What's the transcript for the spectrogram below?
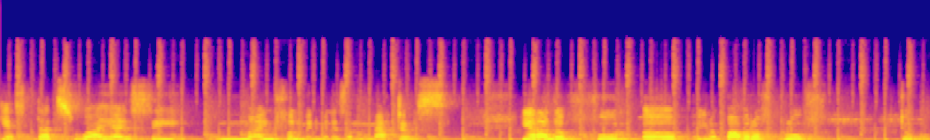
Yes, that's why I say mindful minimalism matters. Here are the full, uh, you know, power of proof to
